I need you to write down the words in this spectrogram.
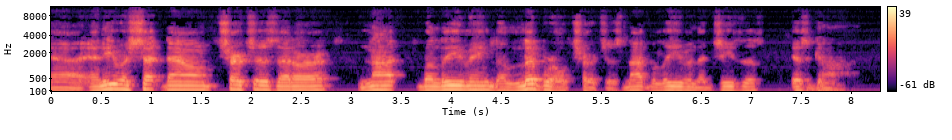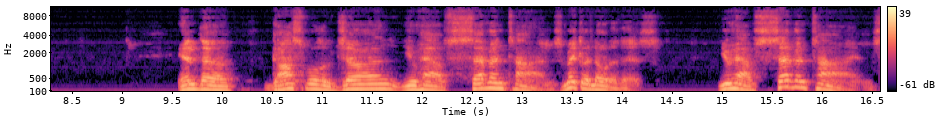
uh, and even shut down churches that are not believing, the liberal churches, not believing that Jesus is God. In the Gospel of John, you have seven times, make a note of this, you have seven times,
